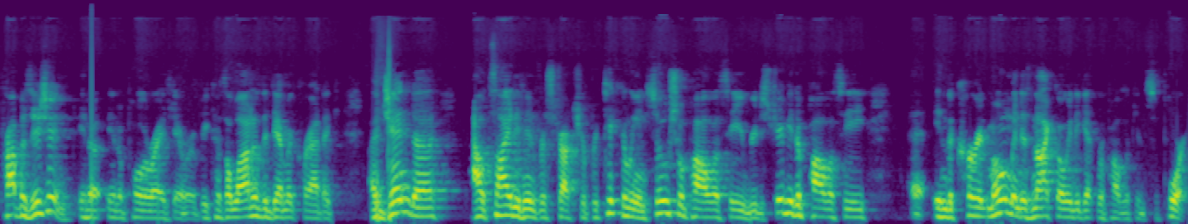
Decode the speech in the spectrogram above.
proposition in a, in a polarized era because a lot of the Democratic agenda outside of infrastructure, particularly in social policy, redistributive policy, uh, in the current moment is not going to get Republican support.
